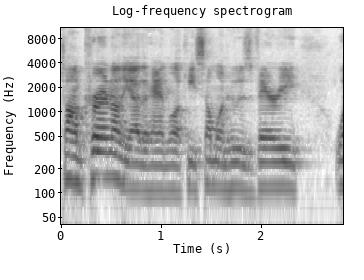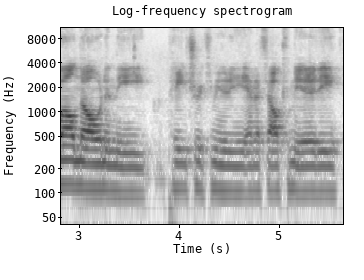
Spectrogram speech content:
Tom Curran, on the other hand, look, he's someone who is very well known in the Patriot community, NFL community.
